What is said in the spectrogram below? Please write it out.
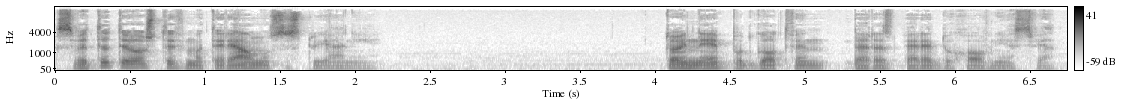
Светът е още в материално състояние. Той не е подготвен да разбере духовния свят.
